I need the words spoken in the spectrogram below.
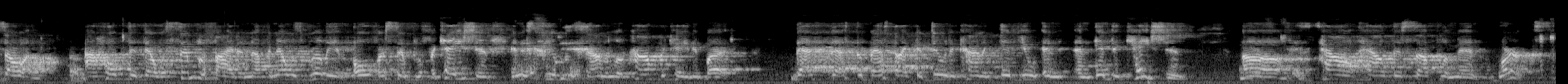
so I hope that that was simplified enough, and that was really an oversimplification, and it still may sound a little complicated, but that's that's the best I could do to kind of give you an, an indication of how how this supplement works.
